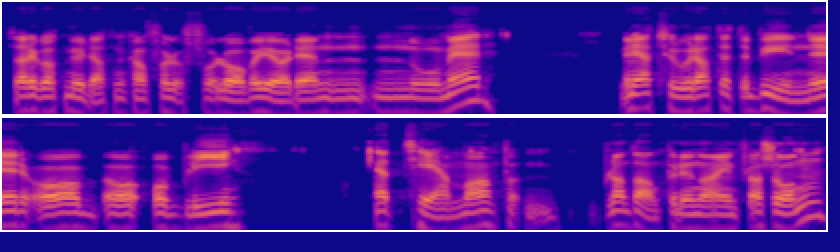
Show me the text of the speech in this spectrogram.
så er det godt mulig at den kan få, få lov å gjøre det noe mer. Men jeg tror at dette begynner å, å, å bli et tema bl.a. pga. inflasjonen.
